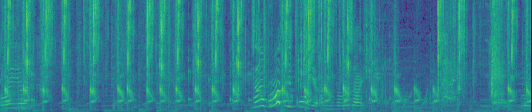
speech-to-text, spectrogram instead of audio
Ой-ой. Лікує, а не заважай. Блин.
